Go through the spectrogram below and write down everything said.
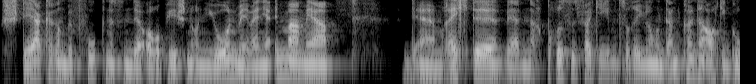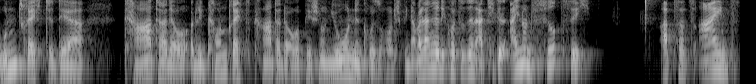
stärkeren Befugnissen der Europäischen Union. Wir werden ja immer mehr ähm, Rechte werden nach Brüssel vergeben zur Regelung und dann könnte auch die Grundrechte der Charta der die Grundrechtscharta der Europäischen Union eine größere Rolle spielen. Aber lange die kurze Sinn, Artikel 41 Absatz 1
